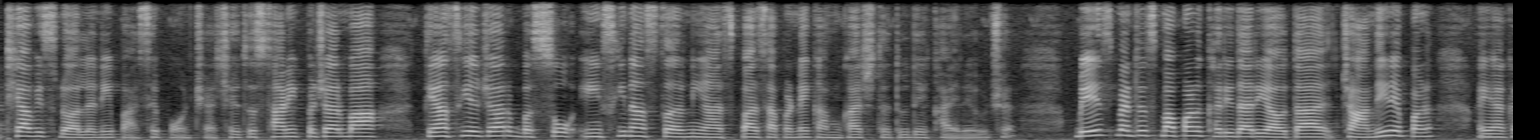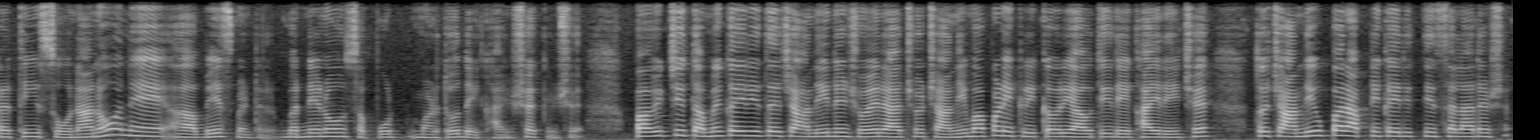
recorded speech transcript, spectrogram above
અઠ્યાવીસ ડોલરની પાસે પહોંચ્યા છે. તો સ્થાનિક બજારમાં ત્યાંસી હજાર બસો એંસીના સ્તરની આસપાસ આપણને કામકાજ થતું દેખાઈ રહ્યું છે. બેઝ મેટલ્સમાં પણ ખરીદારી આવતા ચાંદીને પણ અહીંયા આગળથી સોનાનો અને બેઝ મેટલ બંનેનો સપોર્ટ મળતો દેખાઈ શકે છે. ભાવિકજી, તમે કઈ રીતે ચાંદીને જોઈ રહ્યા છો? ચાંદીમાં પણ એક રિકવરી આવતી દેખાઈ રહી છે. તો ચાંદી ઉપર આપની કઈ રીતની સલાહ રહેશે?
